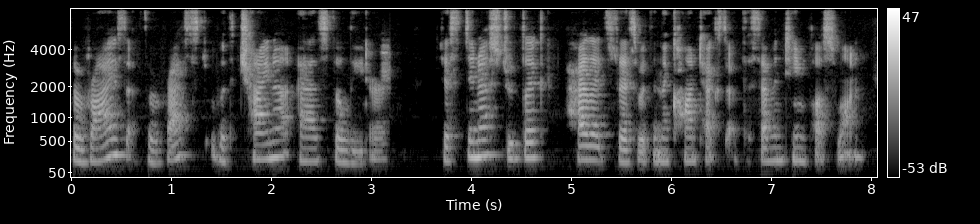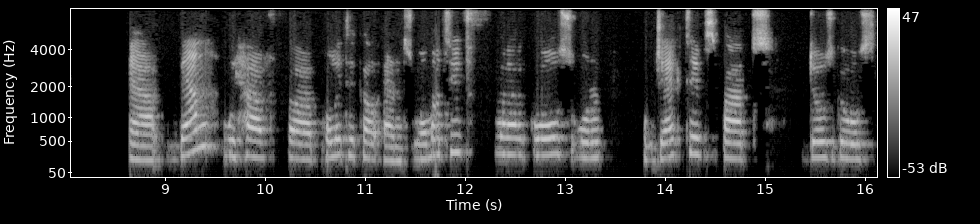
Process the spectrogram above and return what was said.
The rise of the rest with China as the leader. Justyna Szczudlik highlights this within the context of the 17 plus 1. Uh, then we have uh, political and normative uh, goals or objectives, but those goals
